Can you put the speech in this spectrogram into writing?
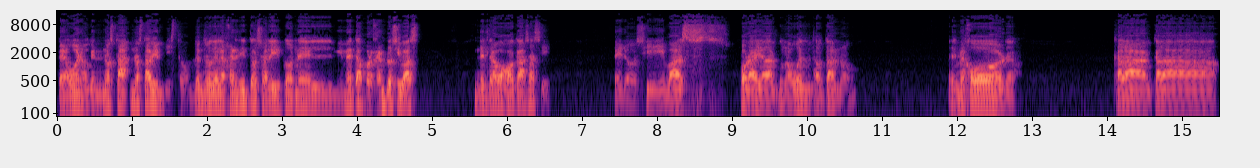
Pero bueno, que no está, no está bien visto. Dentro del ejército salir con el Mimeta, por ejemplo, si vas del trabajo a casa, sí. Pero si vas por ahí a darte una vuelta o tal, no. Es mejor cada, cada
